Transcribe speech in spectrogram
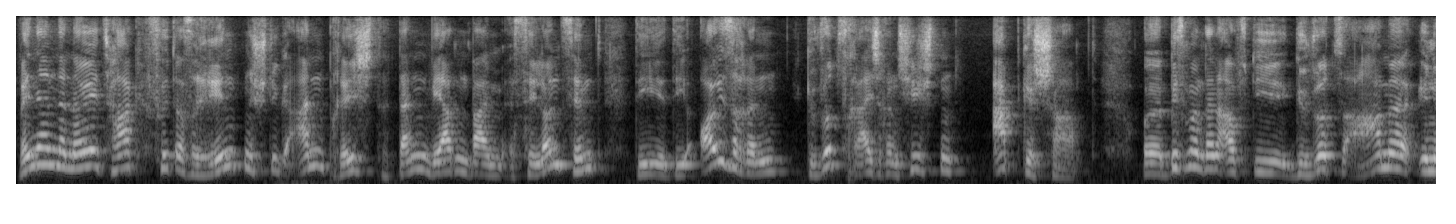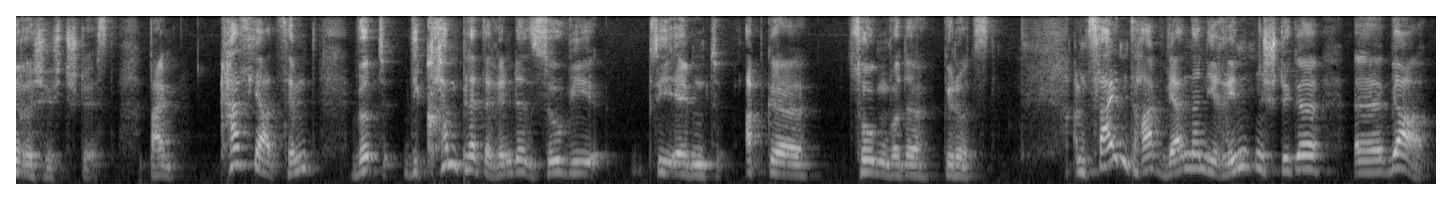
Wenn dann der neue Tag für das Rindenstück anbricht, dann werden beim Ceylon-Zimt die, die äußeren gewürzreicheren Schichten abgeschabt, äh, bis man dann auf die gewürzarme innere Schicht stößt. Beim Cassia Zimt wird die komplette Rinde so wie sie eben abgezogen wurde genutzt. Am zweiten Tag werden dann die Rindenstücke äh, ja,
